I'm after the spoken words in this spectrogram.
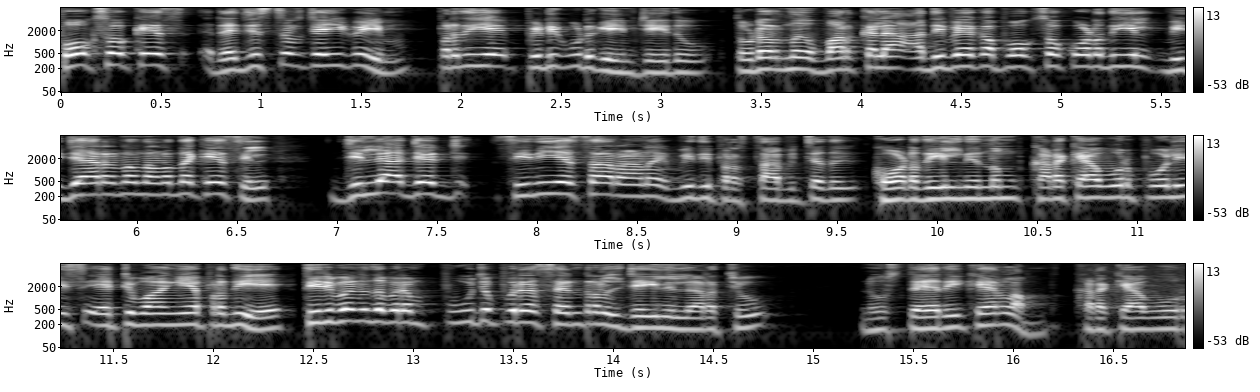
പോക്സോ കേസ് രജിസ്റ്റർ ചെയ്യുകയും പ്രതിയെ പിടികൂടുകയും ചെയ്തു. തുടർന്ന് വർക്കല അതിവേഗ പോക്സോ കോടതിയിൽ വിചാരണ നടന്ന കേസിൽ ജില്ലാ ജഡ്ജ് സിനി എസ് ആർ ആണ് വിധി പ്രസ്താവിച്ചത്. കോടതിയിൽ നിന്നും കടക്കാവൂർ പോലീസ് ഏറ്റുവാങ്ങിയ പ്രതിയെ തിരുവനന്തപുരം പൂജപ്പുര സെൻട്രൽ ജയിലിൽ അടച്ചു. News diary Keralam Kadakkavoor.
